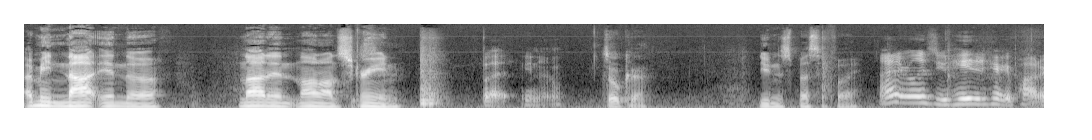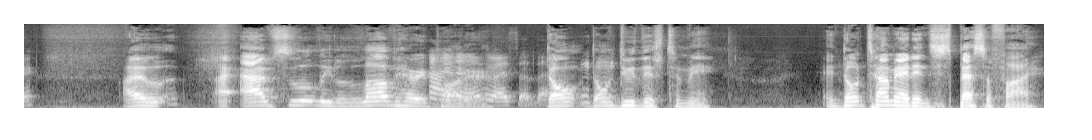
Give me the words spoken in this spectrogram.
I mean, not in the, not in not on screen. but you know, It's okay. You didn't specify. I didn't realize you hated Harry Potter. I I absolutely love Harry I know, Potter. that's why I said that. Don't don't do this to me, and don't tell me I didn't specify.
